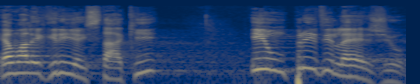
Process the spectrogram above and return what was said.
É uma alegria estar aqui e um privilégio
